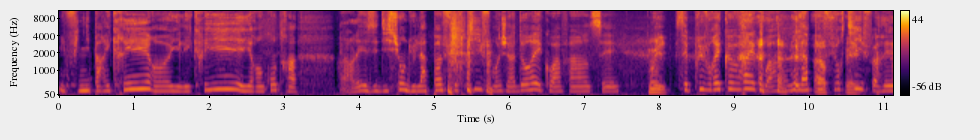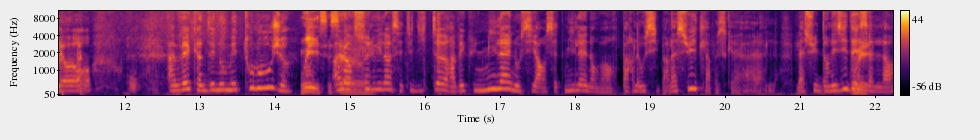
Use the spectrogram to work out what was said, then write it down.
il, finit par écrire, euh, il écrit et il rencontre un, alors les éditions du lapin furtif, moi j'ai adoré quoi. Enfin c'est oui. c'est plus vrai que vrai quoi. Le lapin ah, furtif, mais euh, avec un dénommé Toulouse. Oui, c'est ça. Alors celui-là, cet éditeur avec une Mylène aussi. Alors cette Mylène, on va en reparler aussi par la suite là, parce que la, suite dans les idées celle-là.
